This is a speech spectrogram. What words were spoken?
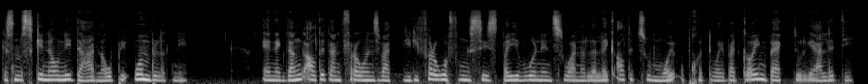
ek is miskien nou nie daar nou op die oomblik nie. En ek dink altyd aan vrouens wat hierdie vroue funksies bywoon en so aan. Hulle lyk altyd so mooi opgetooi, but going back to reality,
